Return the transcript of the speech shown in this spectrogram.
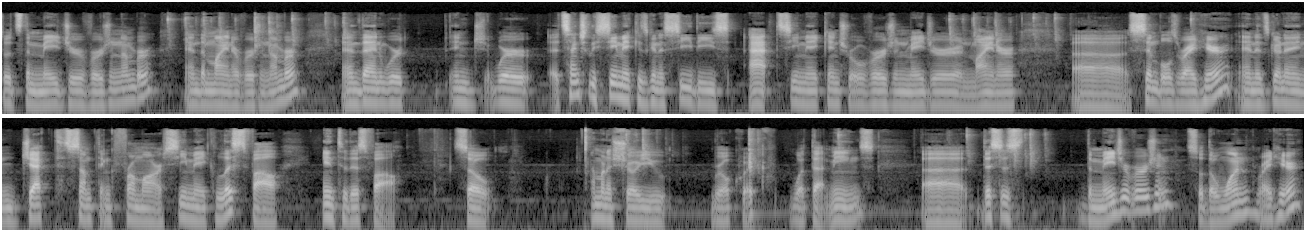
So it's the major version number and the minor version number. And then we're in, we're essentially CMake is going to see these at CMake intro version major and minor uh, symbols right here, and it's going to inject something from our CMake list file into this file. So I'm going to show you real quick what that means. Uh, this is the major version, so the 1 right here,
